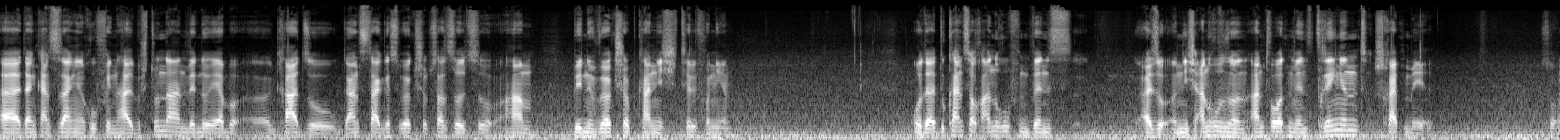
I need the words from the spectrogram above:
äh, dann kannst du sagen, ich rufe in eine halbe Stunde an. Wenn du eher äh, gerade so Ganztages-Workshops hast, sollst du haben, bin im Workshop, kann ich telefonieren. Oder du kannst auch anrufen, wenn es, also nicht anrufen, sondern antworten, wenn es dringend, schreib Mail. So.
